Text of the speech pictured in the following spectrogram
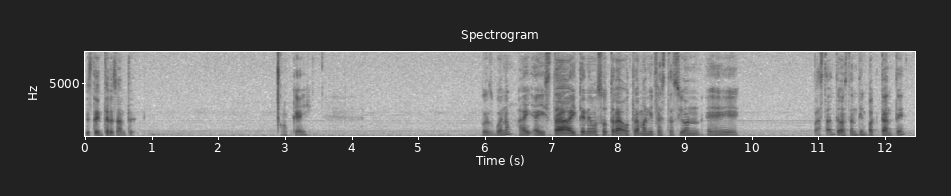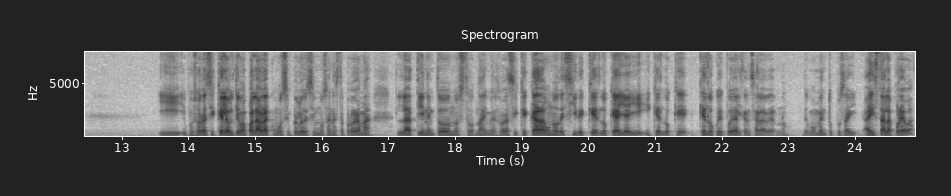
está interesante. Ok. Pues bueno, ahí, está, ahí tenemos otra, otra manifestación eh, bastante, bastante impactante. Y, y, pues ahora sí que la última palabra, como siempre lo decimos en este programa, la tienen todos nuestros Nightmares. Ahora sí que cada uno decide qué es lo que hay ahí y qué es lo que, qué es lo que puede alcanzar a ver, ¿no? De momento, pues ahí, ahí está la prueba.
